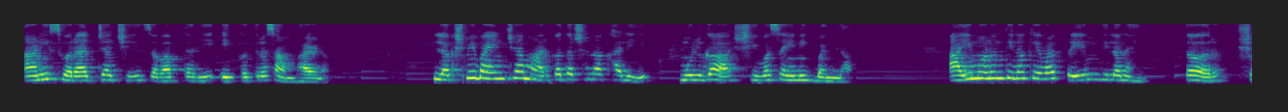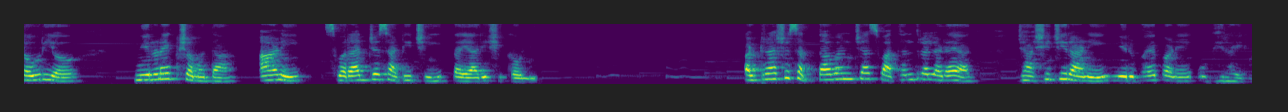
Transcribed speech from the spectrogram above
आणि स्वराज्याची जबाबदारी एकत्र सांभाळणं. लक्ष्मीबाईंच्या मार्गदर्शनाखाली मुलगा शिवसैनिक बनला. आई म्हणून तिनं केवळ प्रेम दिलं नाही तर शौर्य निर्णय क्षमता आणि स्वराज्यासाठीची तयारी शिकवली. अठराशे सत्तावन्नच्या स्वातंत्र्य लढ्यात झाशीची राणी निर्भयपणे उभी राहिली.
